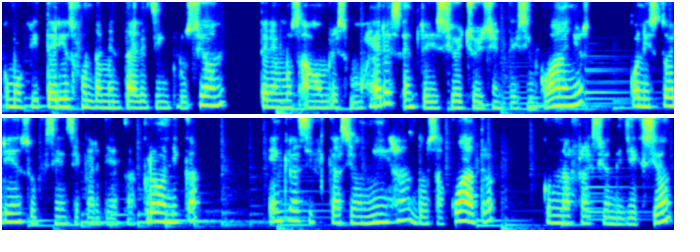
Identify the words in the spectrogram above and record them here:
Como criterios fundamentales de inclusión, tenemos a hombres o mujeres entre 18 y 85 años con historia de insuficiencia cardíaca crónica, en clasificación NINJA 2 a 4, con una fracción de eyección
